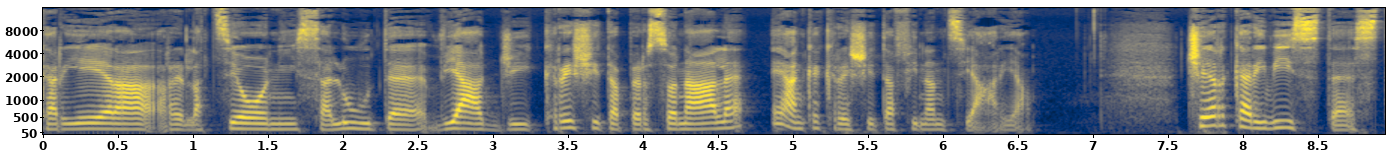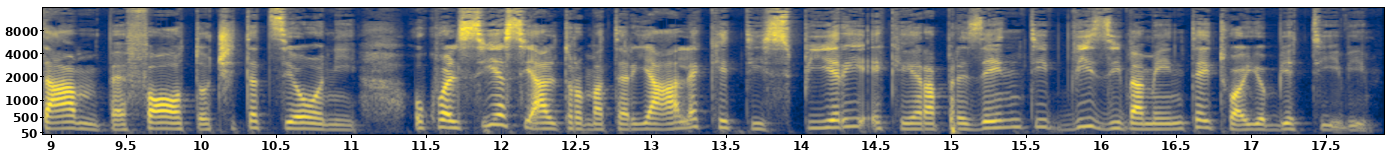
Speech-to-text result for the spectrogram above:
carriera, relazioni, salute, viaggi, crescita personale e anche crescita finanziaria. Cerca riviste, stampe, foto, citazioni o qualsiasi altro materiale che ti ispiri e che rappresenti visivamente i tuoi obiettivi.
